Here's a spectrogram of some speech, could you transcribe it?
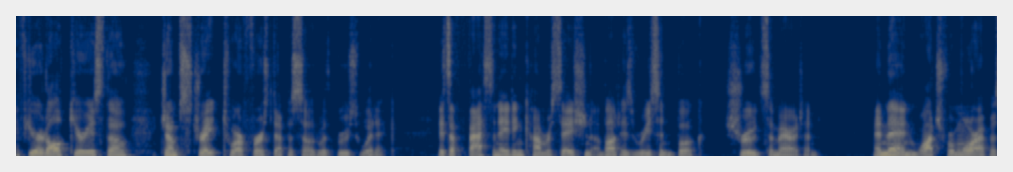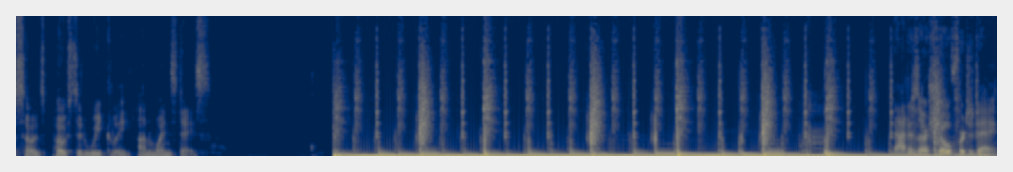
If you're at all curious, though, jump straight to our first episode with Bruce Wydick. It's a fascinating conversation about his recent book, Shrewd Samaritan and then watch for more episodes posted weekly on Wednesdays. That is our show for today.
